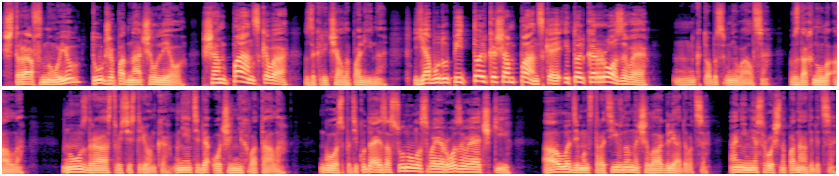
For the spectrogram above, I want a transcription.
«Штрафную?» — тут же подначил Лео. «Шампанского!» — закричала Полина. «Я буду пить только шампанское и только розовое!» «Кто бы сомневался!» — вздохнула Алла. «Ну, здравствуй, сестренка. Мне тебя очень не хватало. Господи, куда я засунула свои розовые очки?» Алла демонстративно начала оглядываться. «Они мне срочно понадобятся».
